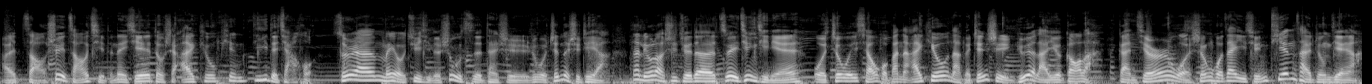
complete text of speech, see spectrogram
而早睡早起的那些都是 IQ 偏低的家伙。虽然没有具体的数字，但是如果真的是这样，那刘老师觉得最近几年我周围小伙伴的 IQ 那可真是越来越高了，感情儿我生活在一群天才中间呀。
